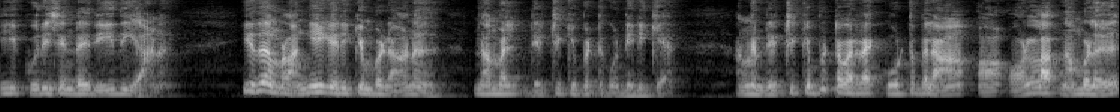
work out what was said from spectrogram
ഈ കുരിശിന്റെ രീതിയാണ്. ഇത് നമ്മൾ അംഗീകരിക്കുമ്പോഴാണ് നമ്മൾ രക്ഷിക്കപ്പെട്ടുകൊണ്ടിരിക്കുക. അങ്ങനെ രക്ഷിക്കപ്പെട്ടവരുടെ കൂട്ടത്തിൽ ഉള്ള നമ്മൾ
